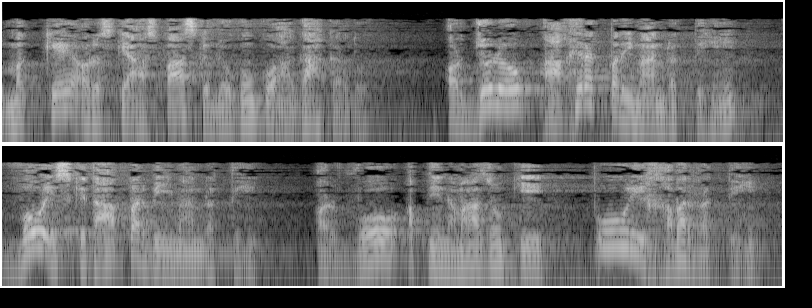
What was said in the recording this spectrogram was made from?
مکے اور اس کے آس پاس کے لوگوں کو آگاہ کر دو۔ اور جو لوگ آخرت پر ایمان رکھتے ہیں، وہ اس کتاب پر بھی ایمان رکھتے ہیں اور وہ اپنی نمازوں کی پوری خبر رکھتے ہیں۔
